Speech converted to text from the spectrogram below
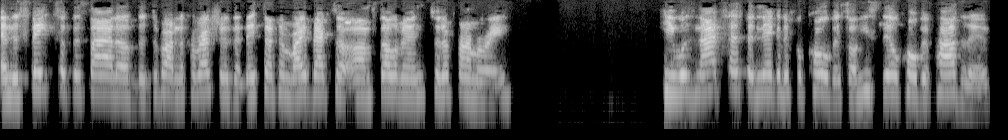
and the state took the side of the Department of Corrections, that they sent him right back to um, Sullivan to the infirmary. He was not tested negative for COVID, so he's still COVID positive.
